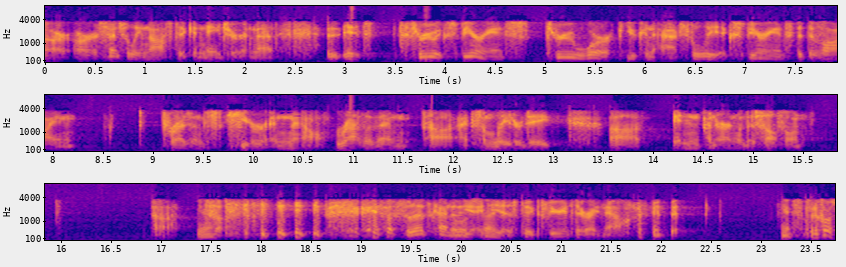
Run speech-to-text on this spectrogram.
are, are essentially gnostic in nature in that it's through experience through work you can actually experience the divine presence here and now rather than uh, at some later date uh, in an urn with a cell phone uh, Yeah. so so that's kind of the idea is to experience it right now. Yeah. But of course,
